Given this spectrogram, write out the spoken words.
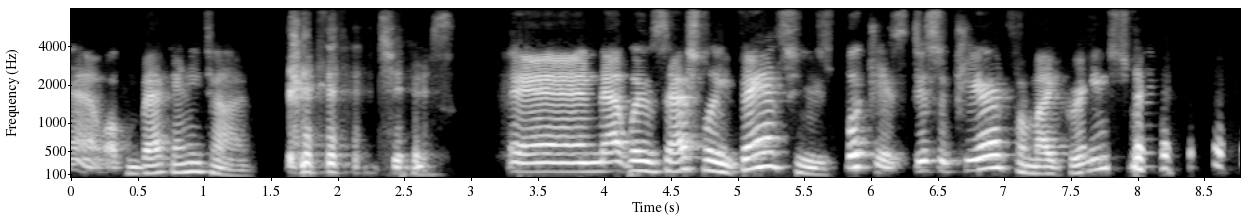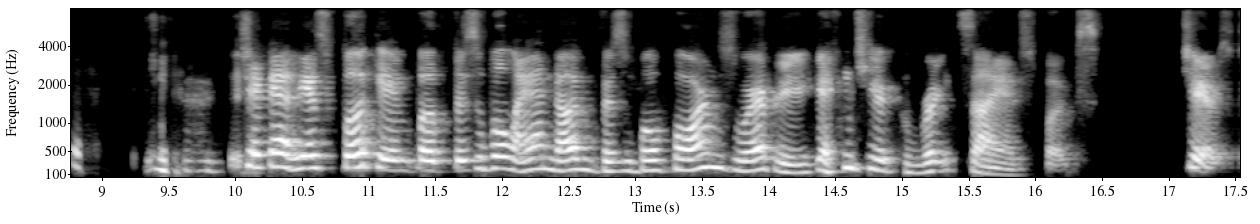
Yeah, welcome back anytime. Cheers. And that was Ashlee Vance, whose book has disappeared from my green screen. Check out his book in both visible and non-visible forms wherever you get your great science books. Cheers.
